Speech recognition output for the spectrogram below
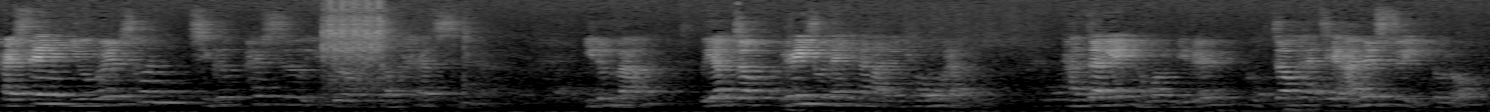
발생 비용을 선 지급할 수 있도록 규정하였습니다. 이른바 의학적 그레이 존에 해당하는 경우라도 당장의 병원비를 걱정하지 않을 수 있도록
